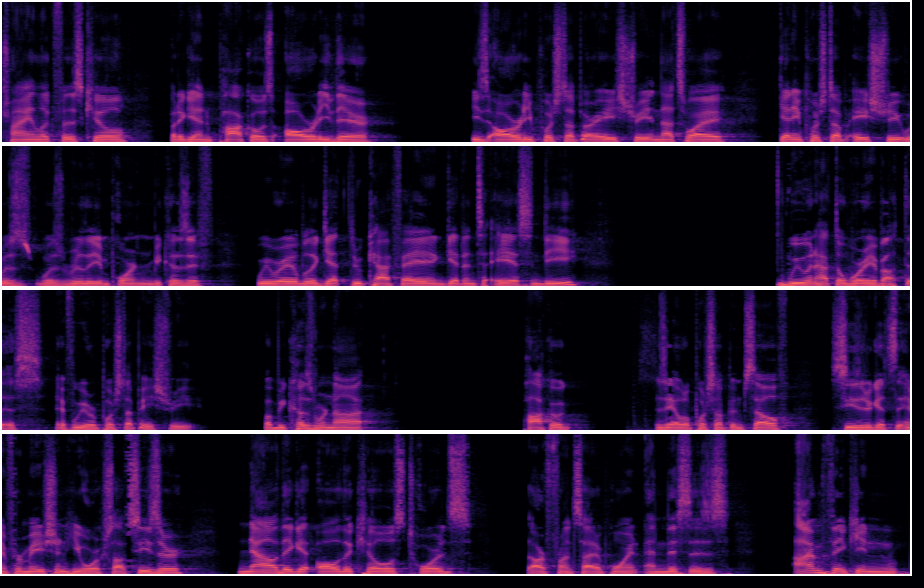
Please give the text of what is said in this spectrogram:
try and look for this kill. But again, Paco's already there. He's already pushed up our A Street, and that's why getting pushed up A Street was was really important because if we were able to get through Cafe and get into AS and D, we wouldn't have to worry about this if we were pushed up A Street. But because we're not, Paco is able to push up himself. Caesar gets the information. He works off Caesar. Now they get all the kills towards our front side of point, and this is, I'm thinking,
